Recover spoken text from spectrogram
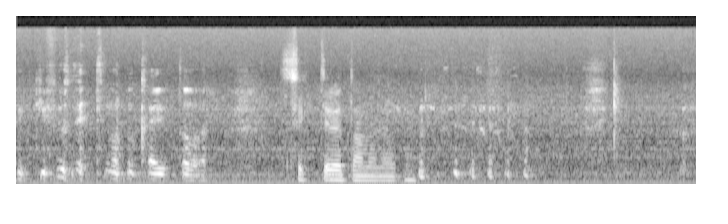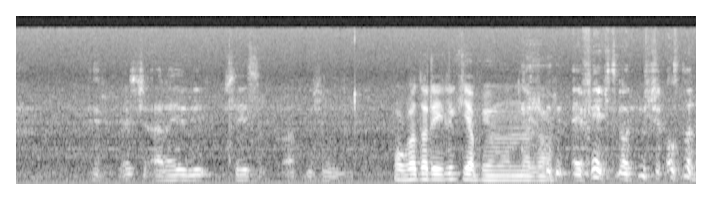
Küfür ettin onu kayıtta var. Siktir et aman öyle. Geç araya bir şey atmış oldum. O kadar iyilik yapıyorum onlara. Efekt koymuş oldum.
